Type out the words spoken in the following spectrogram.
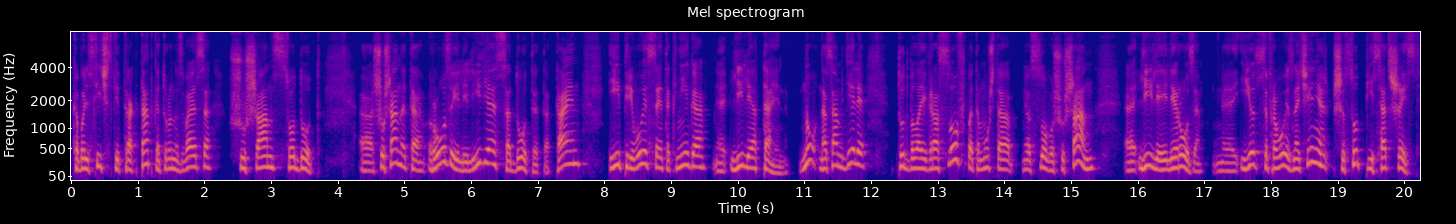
каббалистический трактат, который называется «Шушан Содот». Шушан – это роза или лилия, садот – это тайн, и переводится эта книга «Лилия тайн». Ну, на самом деле, тут была игра слов, потому что слово «шушан» Э, лилия или роза, э, ее цифровое значение 656.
